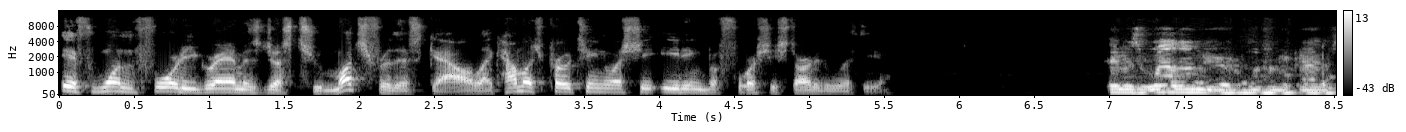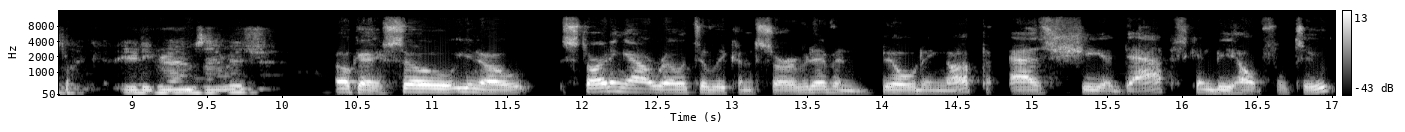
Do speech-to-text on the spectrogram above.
if 140 gram is just too much for this gal, like how much protein was she eating before she started with you? It was well under 100 grams, like 80 grams average. Okay, so you know, starting out relatively conservative and building up as she adapts can be helpful too.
